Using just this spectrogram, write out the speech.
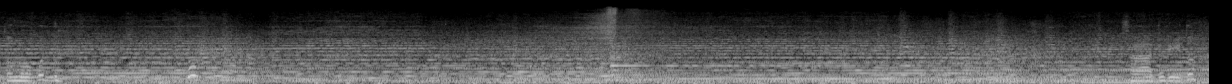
tayo tumukod. Whew. Sarado dito.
